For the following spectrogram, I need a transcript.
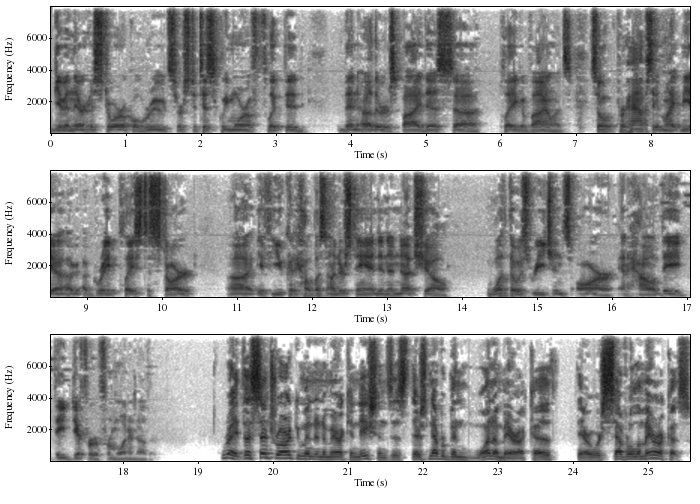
given their historical roots, are statistically more afflicted than others by this uh, plague of violence. So perhaps it might be a, a great place to start uh, if you could help us understand in a nutshell what those regions are and how they they differ from one another. Right. The central argument in American nations is there's never been one America. There were several Americas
